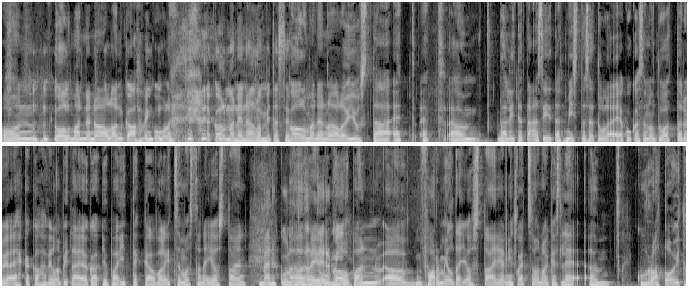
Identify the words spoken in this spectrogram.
on. Kolmannen aallon kahvi kuule. kolmannen aallon, mitä se Kolmannen aallon just tämä, että et, ähm, välitetään siitä, että mistä se tulee ja kuka sen on tuottanut ja ehkä kahvilan pitää joka, jopa itse käy valitsemassa ne jostain Mä en äh, reilukaupan äh, farmilta jostain ja niin kuin, että se on oikein ähm, kuratoitu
